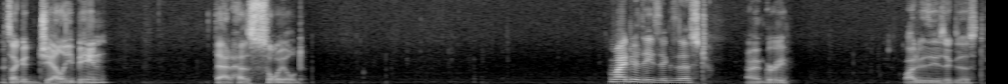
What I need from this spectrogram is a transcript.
It's like a jelly bean that has soiled. Why do these exist? I agree. Why do these exist?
